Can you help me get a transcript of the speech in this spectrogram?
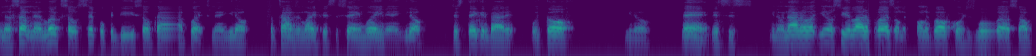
you know, something that looks so simple can be so complex, man. You know, sometimes in life it's the same way, man. You know, just thinking about it with golf, you know, man, this is, you know, not a lot, you don't see a lot of us on the on the golf course as well. So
